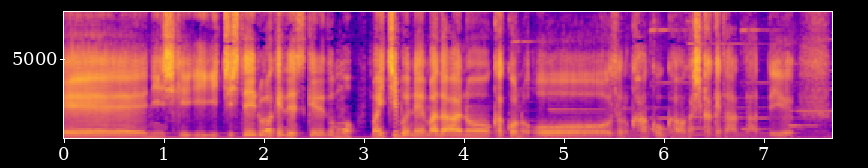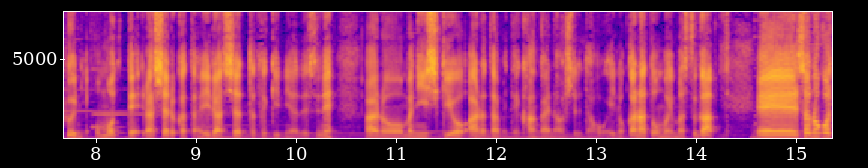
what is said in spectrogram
えー、認識、一致しているわけですけれども、まあ、一部ね、まだ、あの、過去の、その韓国側が仕掛けたんだっていうふうに思っていらっしゃる方いらっしゃった時にはですね、あの、まあ、認識を改めて考え直しておいた方がいいのかなと思いますが、えー、その後、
